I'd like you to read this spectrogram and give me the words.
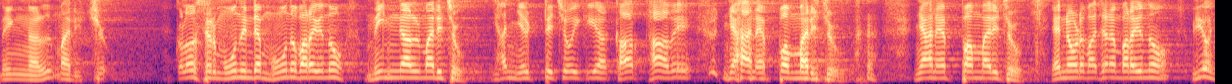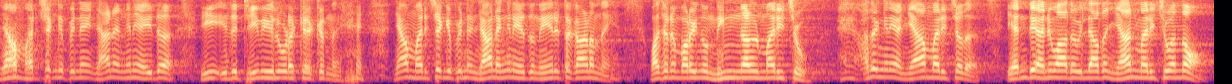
നിങ്ങൾ മരിച്ചു. കൊളോസർ മൂന്നിന്റെ മൂന്ന് പറയുന്നു നിങ്ങൾ മരിച്ചു. ഞാൻ ഞെട്ടി ചോദിക്കുക കാർത്താവേ ഞാൻ എപ്പം മരിച്ചു? ഞാൻ എപ്പം മരിച്ചു? എന്നോട് വചനം പറയുന്നു അയ്യോ ഞാൻ മരിച്ചെങ്കിൽ പിന്നെ ഞാൻ എങ്ങനെയാണ് ഇത്? ഈ ഇത് ടി വിയിലൂടെ കേൾക്കുന്നേ. ഞാൻ മരിച്ചെങ്കിൽ പിന്നെ ഞാൻ എങ്ങനെയാണ് ഇത് നേരിട്ട് കാണുന്നേ? വചനം പറയുന്നു നിങ്ങൾ മരിച്ചു. അതെങ്ങനെയാണ് അതെങ്ങനെയാ ഞാൻ മരിച്ചത്? എന്റെ അനുവാദമില്ലാതെ ഞാൻ മരിച്ചുവെന്നോ?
